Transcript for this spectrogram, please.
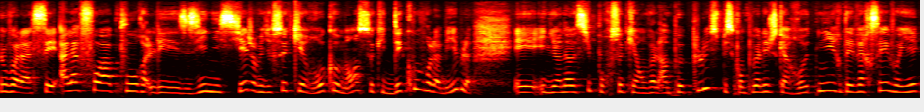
Donc voilà, c'est à la fois pour les initiés, j'ai envie de dire ceux qui recommencent, ceux qui découvrent la Bible, et il y en a aussi pour ceux qui en veulent un peu plus, puisqu'on peut aller jusqu'à retenir des versets, vous voyez,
